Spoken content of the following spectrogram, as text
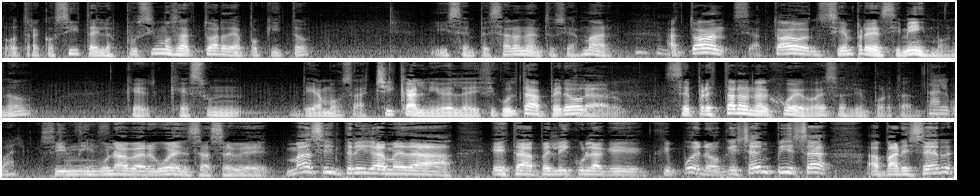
otra cosita y los pusimos a actuar de a poquito y se empezaron a entusiasmar. Actuaban actuaban siempre de sí mismos, ¿no? Que, que es un digamos achica el nivel de dificultad, pero se prestaron al juego, eso es lo importante. Tal cual. Sin ninguna vergüenza se ve. Más intriga me da esta película que, que, bueno, que ya empieza a aparecer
